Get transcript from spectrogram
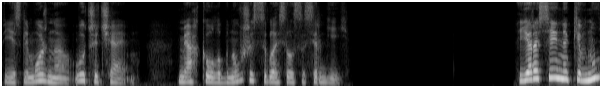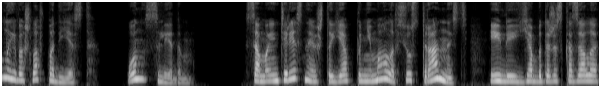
Если можно, лучше чаем. Мягко улыбнувшись, согласился Сергей. Я рассеянно кивнула и вошла в подъезд. Он следом. Самое интересное, что я понимала всю странность, или, я бы даже сказала,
